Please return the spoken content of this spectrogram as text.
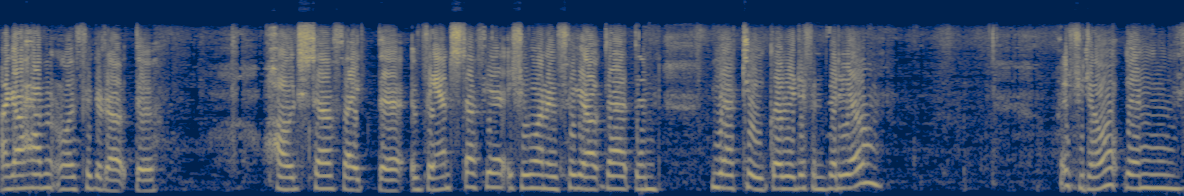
Like, I haven't really figured out the hard stuff, like the advanced stuff yet. If you want to figure out that, then you have to go to a different video. If you don't, then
